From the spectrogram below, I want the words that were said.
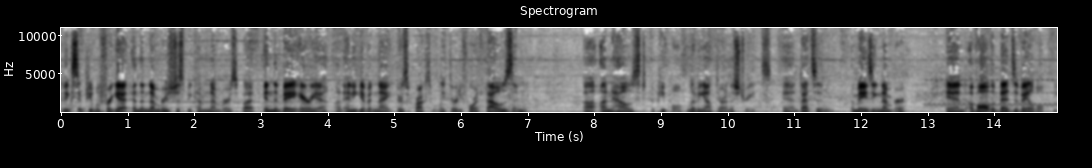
I think some people forget, and the numbers just become numbers. But in the Bay Area, on any given night, there's approximately 34,000 uh, unhoused people living out there on the streets, and that's an amazing number. And of all the beds available, you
